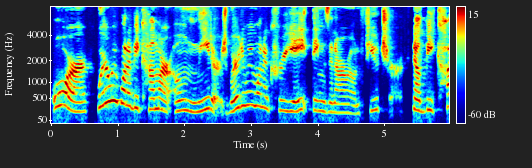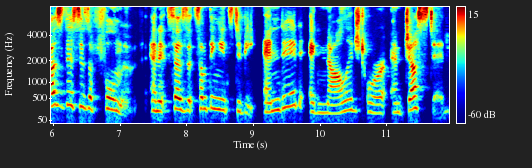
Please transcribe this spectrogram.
or where we want to become our own leaders. Where do we want to create things in our own future? Now, because this is a full moon, and it says that something needs to be ended, acknowledged, or adjusted.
